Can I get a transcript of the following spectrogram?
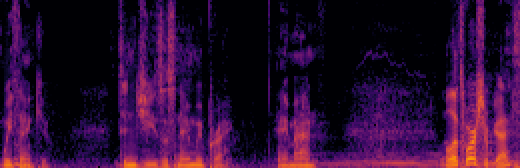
We thank you. It's in Jesus' name we pray. Amen. Well, let's worship, guys.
